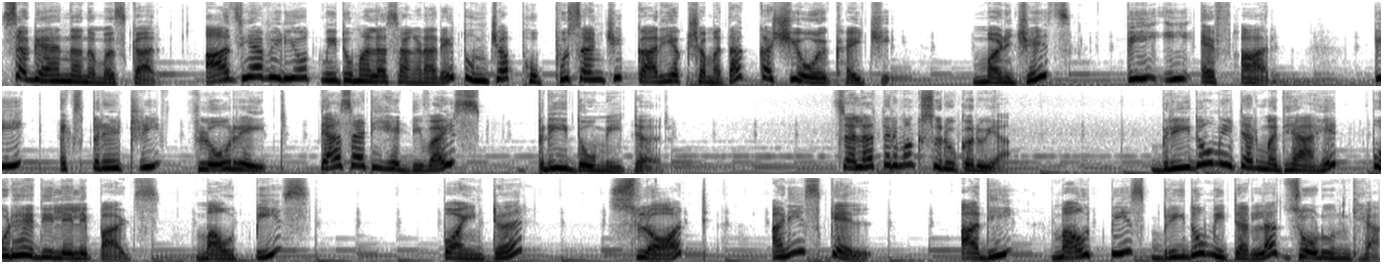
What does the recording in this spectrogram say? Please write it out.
सगळ्यांना नमस्कार. आज या व्हिडिओत मी तुम्हाला सांगणार आहे तुमच्या फुफ्फुसांची कार्यक्षमता कशी ओळखायची. म्हणजेच P E F R peak expiratory flow rate त्यासाठी हे डिव्हाइस ब्रीदोमीटर चला तर मग सुरू करूया. ब्रीदोमीटरमध्ये आहेत पुढे दिलेले पार्ट्स माउथपीस पॉइंटर स्लॉट आणि स्केल आधी माउथपीस ब्रिदोमीटरला जोडून घ्या.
